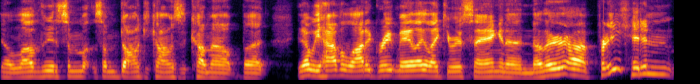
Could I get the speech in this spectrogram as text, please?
You know, love me some some Donkey Kongs to come out, but you know we have a lot of great melee, like you were saying, and another uh, pretty hidden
